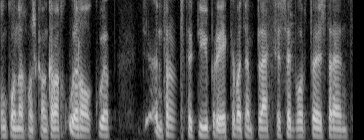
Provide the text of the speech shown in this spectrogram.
aankondig ons kan krag oral koop infrastruktuurprojekte wat in plek gesit word vir Strand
